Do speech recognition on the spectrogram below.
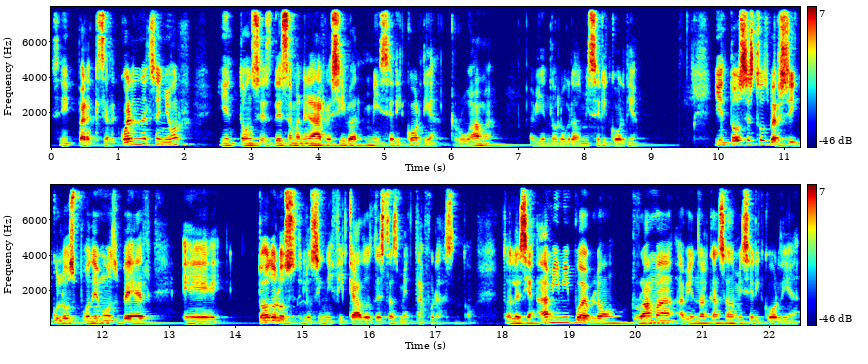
¿sí? para que se recuerden del Señor y entonces de esa manera reciban misericordia, ruama habiendo logrado misericordia. Y en todos estos versículos podemos ver eh, todos los, significados de estas metáforas. ¿no? Entonces le decía, a mí mi pueblo, Rama, habiendo alcanzado misericordia,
